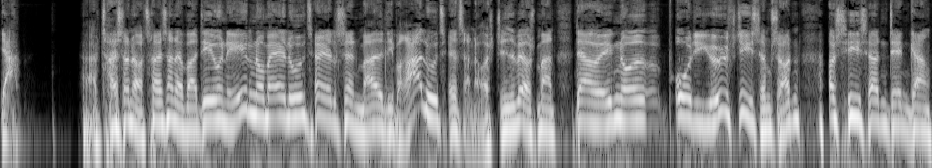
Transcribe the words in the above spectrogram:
ja, 50'erne og 60'erne var det jo en helt normal udtalelse, en meget liberal udtalelse, han er også tideværvsmand. Der er jo ikke noget odiøst i som sådan at sige sådan dengang.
